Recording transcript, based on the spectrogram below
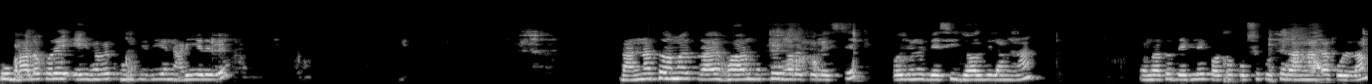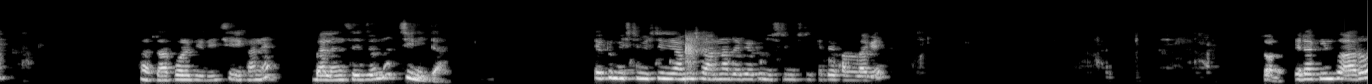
খুব ভালো করে এইভাবে খুন্তি দিয়ে নাড়িয়ে দেবে। রান্না তো আমার প্রায় হওয়ার মুখে ধরে চলে এসছে, ওই জন্য বেশি জল দিলাম না। তোমরা তো দেখলে কত কষে কষে রান্নাটা করলাম। আর তারপরে দিয়ে দিচ্ছি এখানে ব্যালেন্সের জন্য চিনিটা। একটু মিষ্টি মিষ্টি নিরামিষ রান্না দেবে একটু মিষ্টি মিষ্টি খেতে ভালো লাগে। চলো, এটা কিন্তু আরও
